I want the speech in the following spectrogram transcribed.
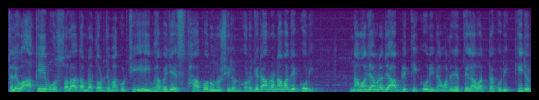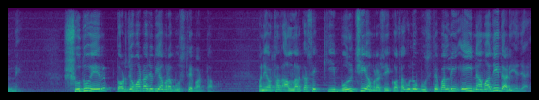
তাহলে ও আকিম ও সলাত আমরা তর্জমা করছি, এইভাবে যে স্থাপন অনুশীলন করো, যেটা আমরা নামাজে করি। নামাজে আমরা যে আবৃত্তি করি, নামাজে যে তেলাওয়াতটা করি, কী জন্যে? শুধু এর তর্জমাটা যদি আমরা বুঝতে পারতাম মানে অর্থাৎ আল্লাহর কাছে কি বলছি আমরা সেই কথাগুলো বুঝতে পারলেই এই নামাজই দাঁড়িয়ে যায়।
